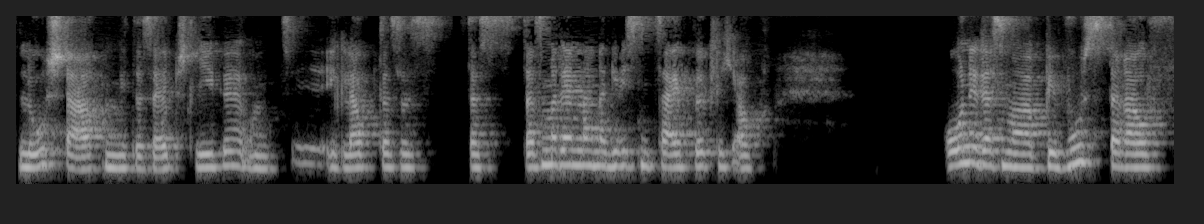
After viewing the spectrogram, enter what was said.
losstarten mit der Selbstliebe. Und ich glaube, dass es, dass, dass man dann nach einer gewissen Zeit wirklich auch, ohne dass man bewusst darauf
